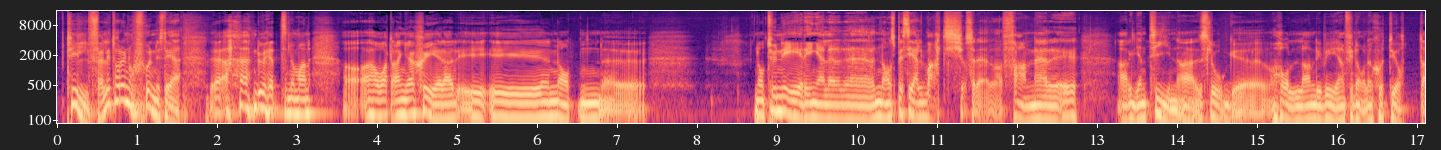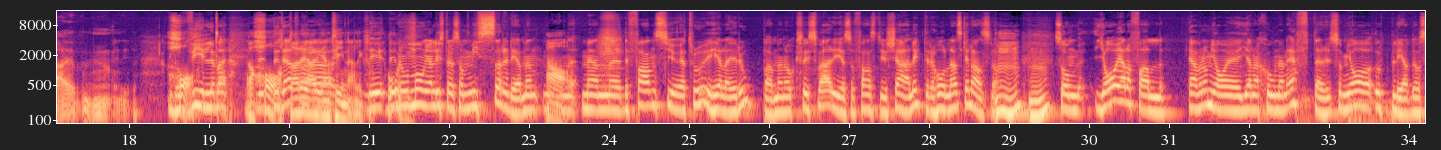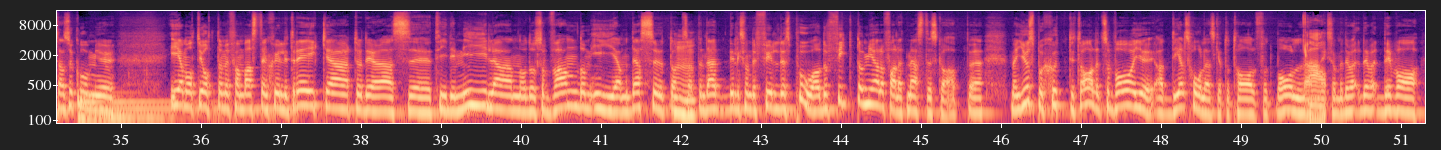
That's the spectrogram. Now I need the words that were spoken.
tillfälligt har det nog funnits det. Eh, du vet när man har varit engagerad i, i någon, eh, någon turnering eller eh, någon speciell match och sådär. Fan när eh, Argentina slog eh, Holland i VM-finalen 78 Hatar. Man, jag hatar det, Argentina. Liksom. Det, det är nog många lyssnare som missade det. Men, ja. men, men, det fanns ju, jag tror i hela Europa, men också i Sverige så fanns det ju kärlek till det holländska landslaget. Mm, mm. Som jag i alla fall, även om jag är generationen efter, som jag upplevde och sen så kom ju EM 88 med van Basten, Schüllit, Reykjart och deras eh, tid i Milan och då så vann de EM dessutom. Mm. Så att den där, det, liksom, det fylldes på och då fick de i alla fall ett mästerskap. Eh, men just på 70-talet så var ju ja, dels holländska totalfotbollen, ja. liksom, det, var, det, var, det var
